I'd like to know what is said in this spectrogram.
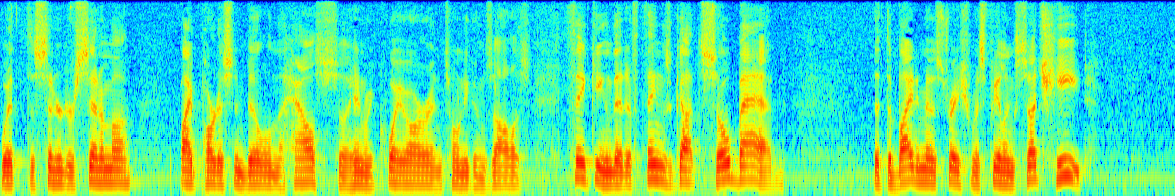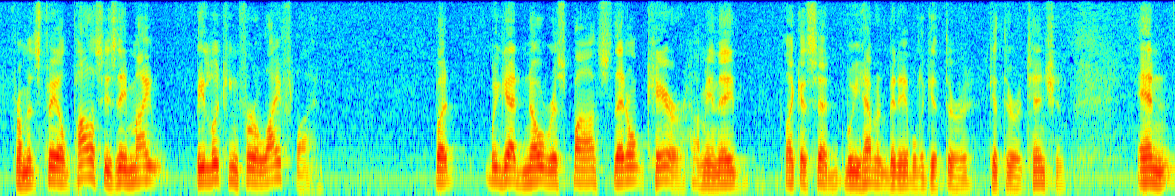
with the Senator Sinema bipartisan bill in the House, uh, Henry Cuellar and Tony Gonzalez, thinking that if things got so bad that the Biden administration was feeling such heat from its failed policies, they might be looking for a lifeline. But we got no response. They don't care. I mean, they, like I said, we haven't been able to get their get their attention. And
